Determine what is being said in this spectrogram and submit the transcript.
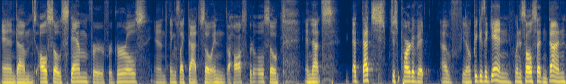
And um, also STEM for, for girls and things like that. So in the hospital. So, and that's, that, that's just part of it of, you know, because again, when it's all said and done,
